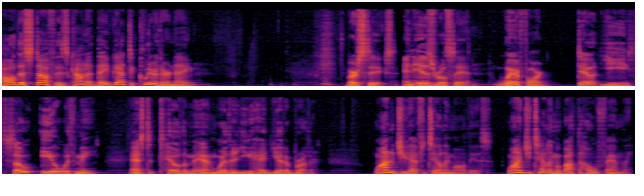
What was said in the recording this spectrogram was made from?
All this stuff is kind of, they've got to clear their name. Verse 6 And Israel said, Wherefore dealt ye so ill with me, as to tell the man whether ye had yet a brother? Why did you have to tell him all this? Why did you tell him about the whole family?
